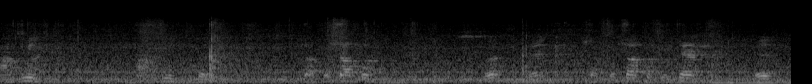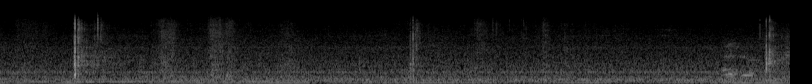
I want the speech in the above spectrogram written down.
On to. Good. Shuffle, shuffle. Good. Shuffle, shuffle. Good. That is good. Good job.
